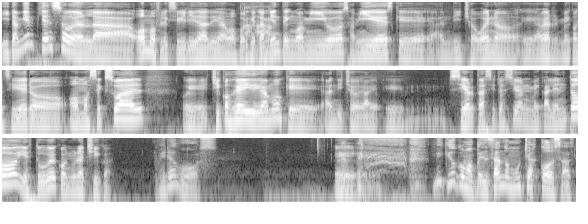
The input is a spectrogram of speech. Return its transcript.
Y también pienso en la homoflexibilidad, digamos, porque Ajá. también tengo amigos, amigues que han dicho, bueno, eh, a ver, me considero homosexual, eh, chicos gay, digamos, que han dicho, eh, cierta situación me calentó y estuve con una chica. Mirá vos. Eh, Me quedo como pensando muchas cosas.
